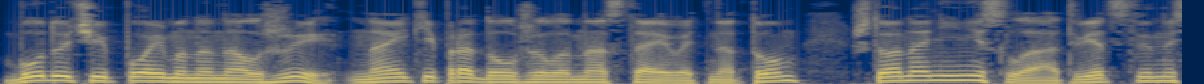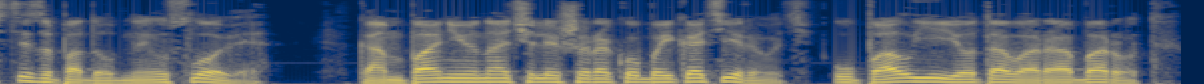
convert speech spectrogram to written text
Будучи поймана на лжи, Nike продолжила настаивать на том, что она не несла ответственности за подобные условия. Компанию начали широко бойкотировать, упал ее товарооборот.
